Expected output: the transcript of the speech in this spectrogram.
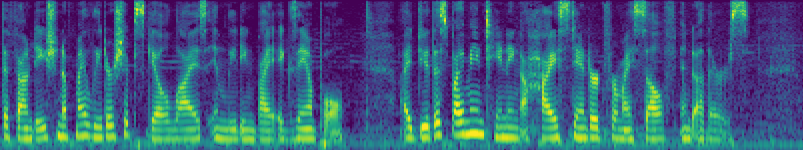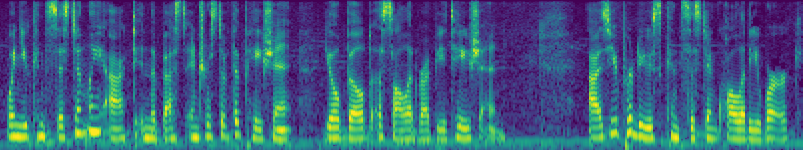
The foundation of my leadership skill lies in leading by example. I do this by maintaining a high standard for myself and others. When you consistently act in the best interest of the patient, you'll build a solid reputation. As you produce consistent quality work,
